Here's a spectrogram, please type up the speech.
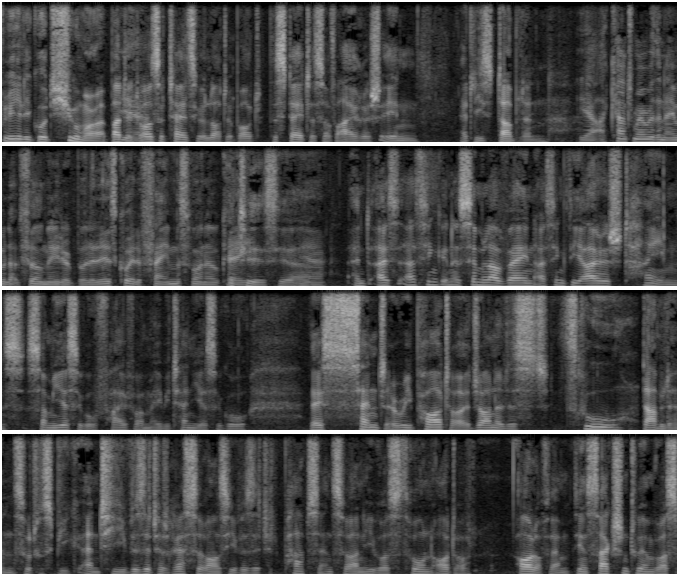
really good humor, but it also tells you a lot about the status of Irish in at least Dublin. Yeah, I can't remember the name of that film either, but it is quite a famous one. Okay. It is, yeah. Yeah. And I, th- I think, in a similar vein, I think the Irish Times, some years ago, five or maybe ten years ago, they sent a reporter, a journalist, through Dublin, so to speak, and he visited restaurants, he visited pubs, and so on. He was thrown out of all of them. The instruction to him was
